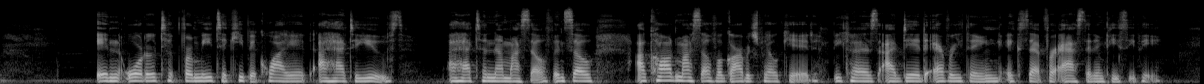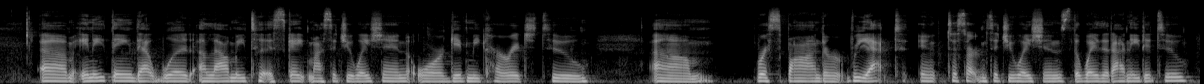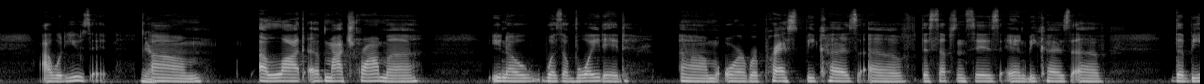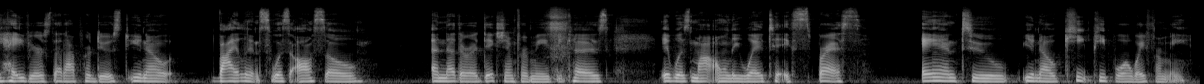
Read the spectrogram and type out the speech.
in order to for me to keep it quiet, I had to use. I had to numb myself. And so I called myself a garbage pail kid because I did everything except for acid and PCP. Um, anything that would allow me to escape my situation or give me courage to um, respond or react in, to certain situations the way that I needed to, I would use it. Yeah. Um, a lot of my trauma, you know, was avoided um, or repressed because of the substances and because of the behaviors that I produced. You know, violence was also another addiction for me because it was my only way to express and to, you know, keep people away from me.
